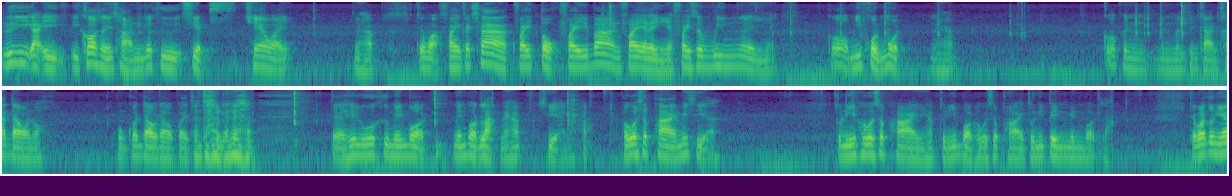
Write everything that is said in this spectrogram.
หรืออีกอีกอีกข้อสันนิษฐานนึงก็คือเสียบแช่ไว้นะครับ จังหวะไฟกระชากไฟตกไฟบ้านไฟอะไรเงี้ยไฟสวิงอะไรเงี้ยก็มีผลหมดนะครับ ก็เป็นมันมันเป็นการคาดเดาเนาะผมก็เดาเดาๆไปต่างๆนั่นนะแต่ที่รู้ก็คือเมนบอร์ดเมนบอร์ดหลักนะครับ เสียนะครับ power supply ไม่เสีย ตัวนี้ power supply นะครับ ตัวนี้บอร์ด power supply ตัวนี้เป็นเมนบอร์ดหลัก แต่ว่าตัวนี้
